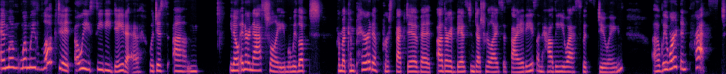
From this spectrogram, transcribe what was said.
and when when we looked at OECD data, which is um, you know internationally, when we looked from a comparative perspective at other advanced industrialized societies and how the U.S. was doing, uh, we weren't impressed.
